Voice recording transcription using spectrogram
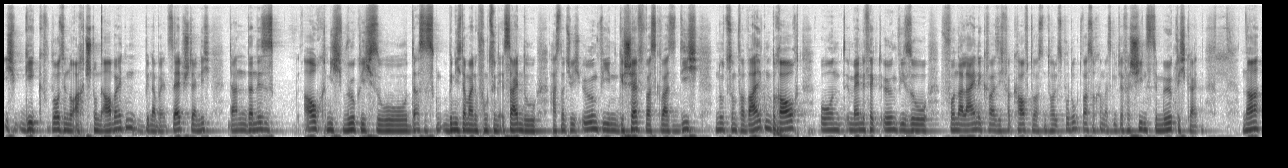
ich gehe quasi nur acht Stunden arbeiten, bin aber jetzt selbstständig, dann, dann ist es auch nicht wirklich so, dass es, bin ich der Meinung, funktioniert. Es sei denn, du hast natürlich irgendwie ein Geschäft, was quasi dich nur zum Verwalten braucht und im Endeffekt irgendwie so von alleine quasi verkauft, du hast ein tolles Produkt, was auch immer. Es gibt ja verschiedenste Möglichkeiten. Na,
